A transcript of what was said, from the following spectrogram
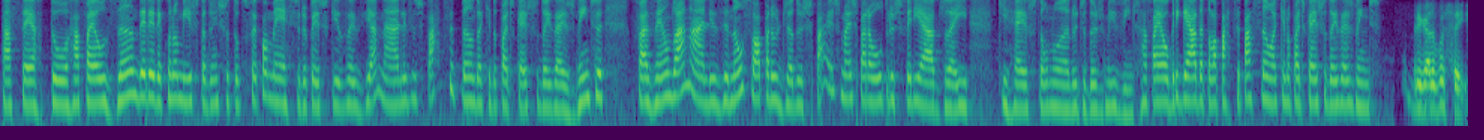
Tá certo. Rafael Zander, economista do Instituto Fecomércio de Pesquisas e Análises, participando aqui do podcast 2 às 20, fazendo a análise não só para o Dia dos Pais, mas para outros feriados aí que restam no ano de 2020. Rafael, obrigada pela participação aqui no podcast 2 às 20. Obrigado a vocês.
